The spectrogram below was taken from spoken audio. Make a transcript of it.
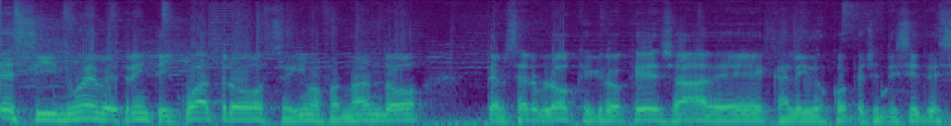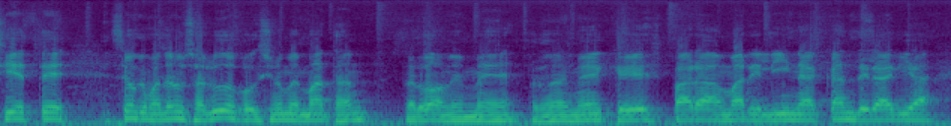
...19.34... seguimos Fernando, tercer bloque creo que es ya de Caleidoscopio 87.7. Tengo que mandar un saludo porque si no me matan, perdónenme, perdónenme, que es para Marilina, Candelaria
